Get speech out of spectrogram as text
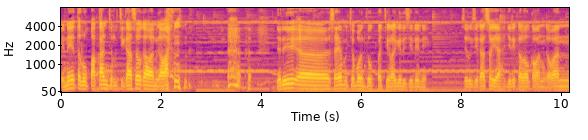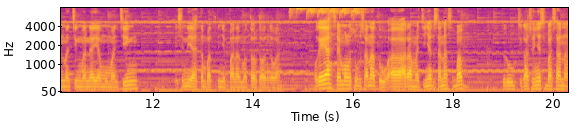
Ini terlupakan Curug Cikaso kawan-kawan jadi eh, saya mencoba untuk pancing lagi di sini nih. Curug Cikaso ya. Jadi kalau kawan-kawan mancing mana yang mau mancing di sini ya tempat penyimpanan motor kawan-kawan. Oke ya saya mau langsung ke sana tuh. Uh, arah mancingnya ke sana sebab Curug Cikasonya sebelah sana.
